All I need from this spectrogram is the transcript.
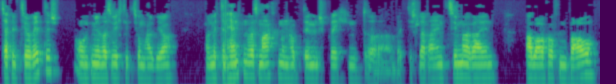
sehr viel theoretisch und mir war es wichtig zum halt ja mal mit den Händen was machen und habe dementsprechend äh, bei Tischlereien, Zimmereien, aber auch auf dem Bau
